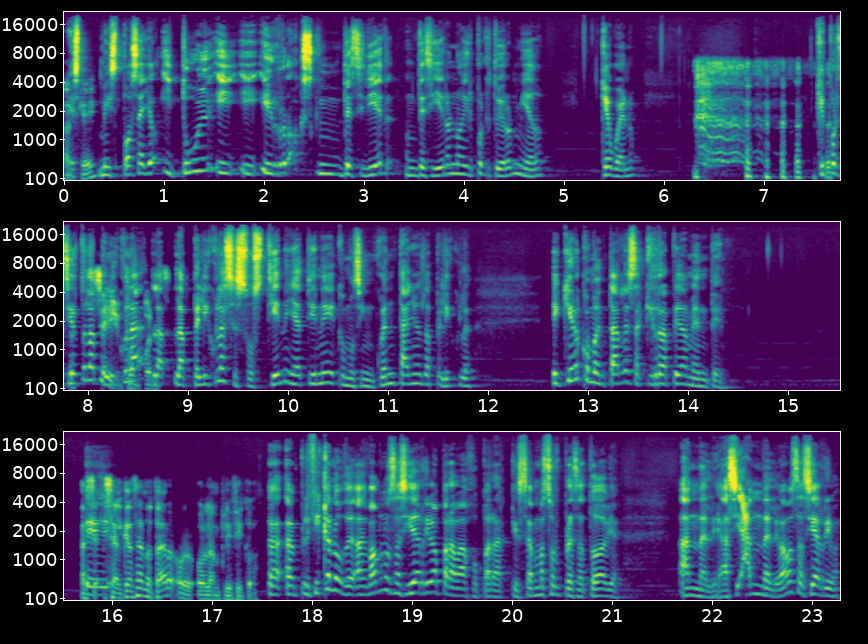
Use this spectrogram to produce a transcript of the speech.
Es- Ok. mi esposa y yo, y tú y, y, y Rox decidieron, decidieron no ir porque tuvieron miedo. Qué bueno. que por cierto, la película, la película se sostiene, ya tiene como 50 años la película. Y quiero comentarles aquí rápidamente. ¿Se, eh, se alcanza a notar o, o lo amplifico? Ah, Amplifícalo, de- ah, vámonos así de arriba para abajo para que sea más sorpresa todavía. Ándale, así, ándale, vamos hacia arriba.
